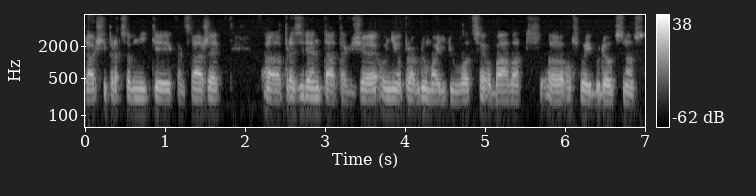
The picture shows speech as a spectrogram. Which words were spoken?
další pracovníky kanceláře prezidenta, takže oni opravdu mají důvod se obávat o svoji budoucnost.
